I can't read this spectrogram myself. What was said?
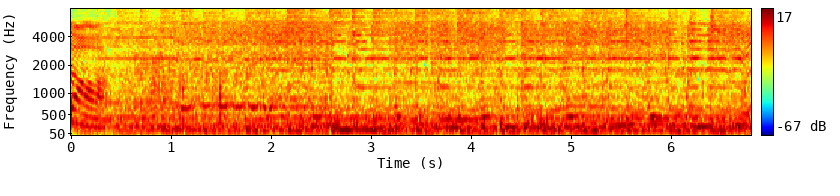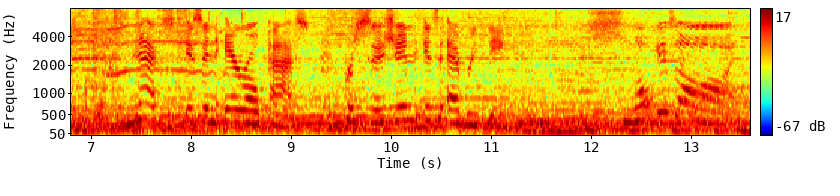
Next is an arrow pass. Precision is everything. Smoke is on.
